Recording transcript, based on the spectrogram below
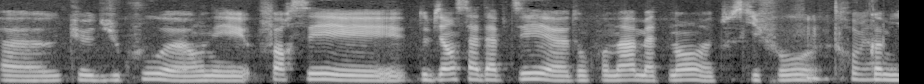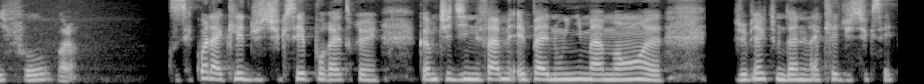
que du coup, on est forcé de bien s'adapter. donc on a maintenant tout ce qu'il faut, comme il faut. Voilà. C'est quoi la clé du succès pour être, comme tu dis, une femme épanouie, maman Je veux bien que tu me donnes la clé du succès.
